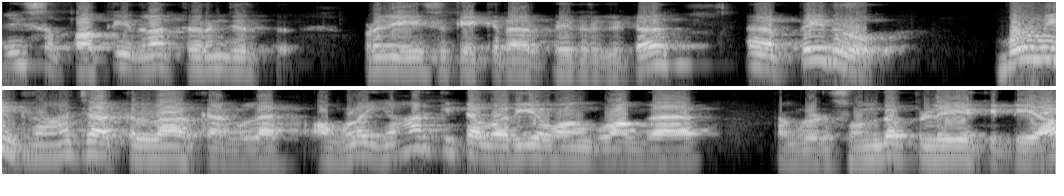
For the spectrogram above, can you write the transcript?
ஏசப்பாக்கு இதெல்லாம் தெரிஞ்சிருக்கு. உடனே ஏசு கேட்கிறாரு பேதுருக்கிட்ட "அஹ் பேதுரு பூமியின் ராஜாக்கள்லாம் இருக்காங்கல்ல அவங்களாம் யார்கிட்ட வரிய வாங்குவாங்க? தங்களோட சொந்த பிள்ளைய கிட்டயா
